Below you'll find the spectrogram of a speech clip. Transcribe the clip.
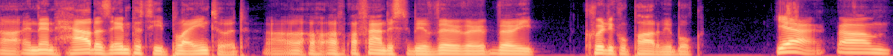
Uh, and then, how does empathy play into it? I, I, found this to be a very, very, very critical part of your book. Yeah, um,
